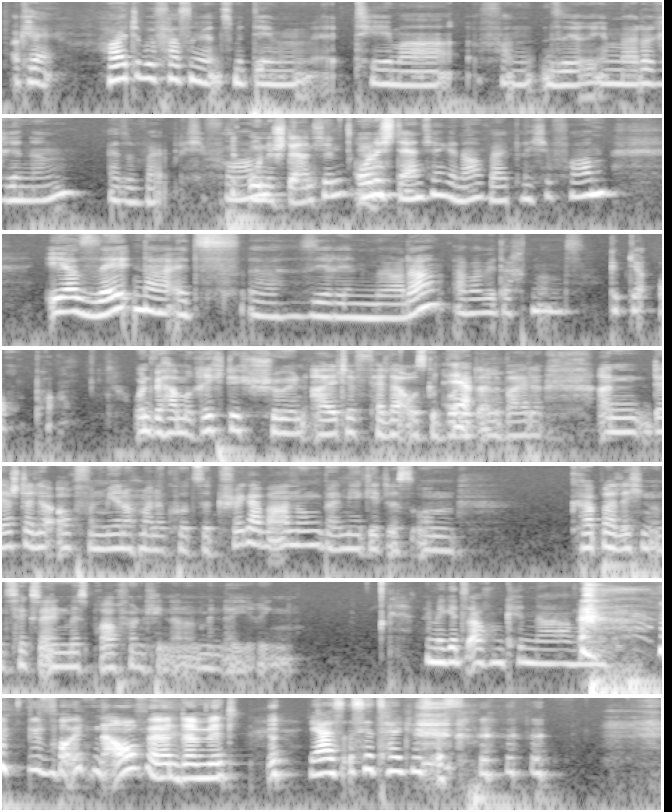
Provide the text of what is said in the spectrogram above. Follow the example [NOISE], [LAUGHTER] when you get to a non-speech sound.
Okay, heute befassen wir uns mit dem Thema von Serienmörderinnen, also weibliche Form. Ohne Sternchen. Ohne ja. Sternchen, genau, weibliche Form. Eher seltener als äh, Serienmörder, aber wir dachten uns, gibt ja auch ein paar. Und wir haben richtig schön alte Fälle ausgebildet, Ja. alle beide. An der Stelle auch von mir nochmal eine kurze Triggerwarnung. Bei mir geht es um körperlichen und sexuellen Missbrauch von Kindern und Minderjährigen. Bei mir geht es auch um Kinder, aber [LAUGHS] Wir wollten aufhören damit. ja, es ist jetzt halt, wie es ist. [LAUGHS]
